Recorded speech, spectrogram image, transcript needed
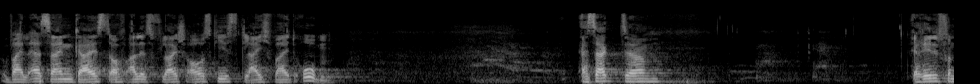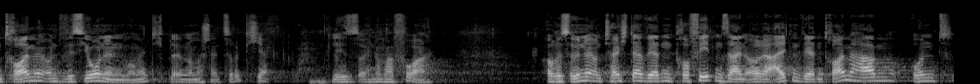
weil er seinen Geist auf alles Fleisch ausgießt, gleich weit oben. Er sagt, ähm, er redet von Träumen und Visionen. Moment, ich bleibe nochmal schnell zurück hier. Ich lese es euch nochmal vor. Eure Söhne und Töchter werden Propheten sein, eure Alten werden Träume haben und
